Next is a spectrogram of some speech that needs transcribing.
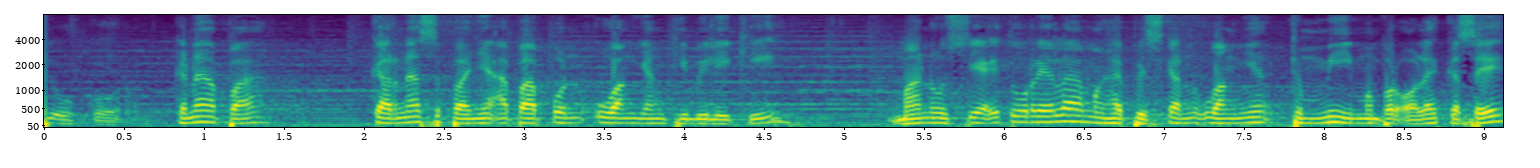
diukur. Kenapa? karena sebanyak apa pun uang yang dimiliki manusia itu rela menghabiskan uangnya demi memperoleh kese,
